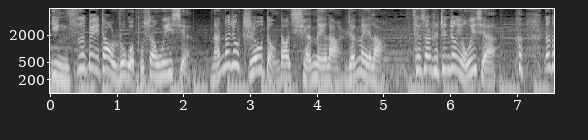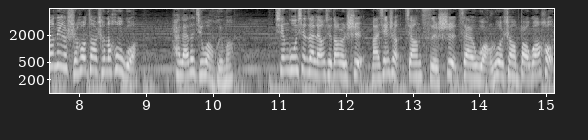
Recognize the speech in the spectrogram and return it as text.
隐私被盗如果不算威胁，难道就只有等到钱没了、人没了，才算是真正有危险？哼，那到那个时候造成的后果，还来得及挽回吗？仙姑现在了解到的是，马先生将此事在网络上曝光后，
